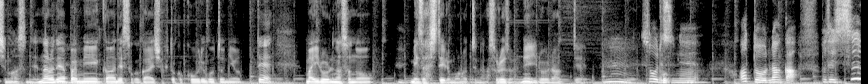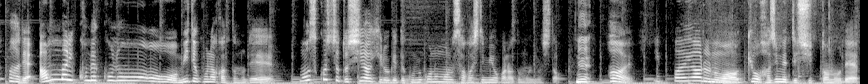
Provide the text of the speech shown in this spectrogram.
しますね。なのでやっぱりメーカーですとか外食とか小売ごとによってまあいろいろなその目指しているものっていうのがそれぞれねいろいろあって。うんそうですね。あとなんか私スーパーであんまり米粉のを見てこなかったのでもう少しちょっと視野広げて米粉のもの探してみようかなと思いました。ね。はい。いっぱいあるのは今日初めて知ったので。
